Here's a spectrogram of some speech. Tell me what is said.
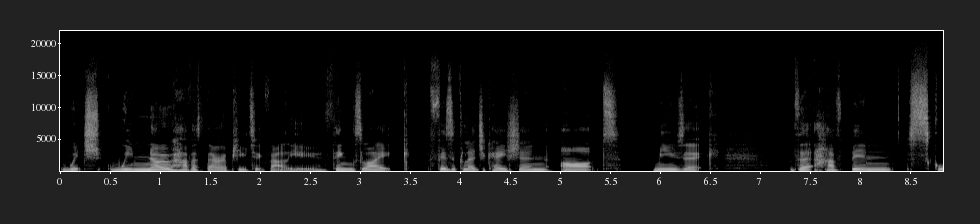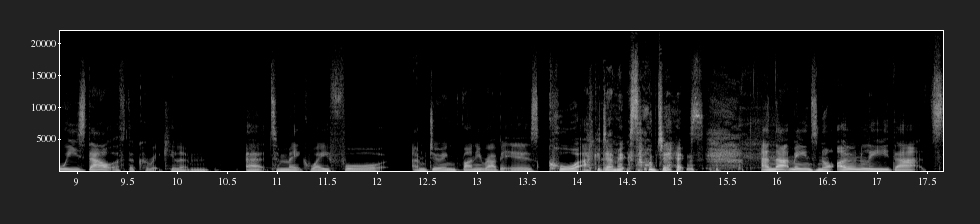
which we know have a therapeutic value, things like physical education, art, music, that have been squeezed out of the curriculum uh, to make way for I'm doing bunny rabbit ears, core academic subjects. And that means not only that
